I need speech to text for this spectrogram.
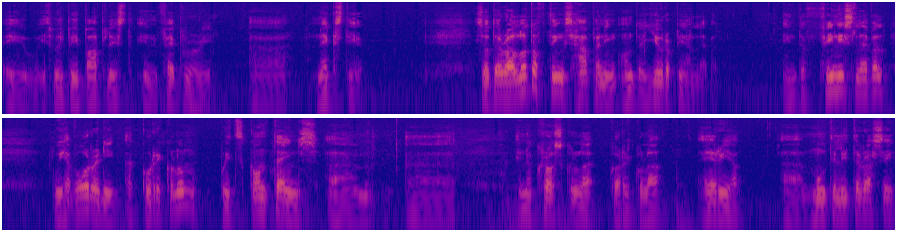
It will be published in February uh, next year. So there are a lot of things happening on the European level. In the Finnish level, we have already a curriculum which contains um, uh, in a cross-curricular area, uh, multiliteracy,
